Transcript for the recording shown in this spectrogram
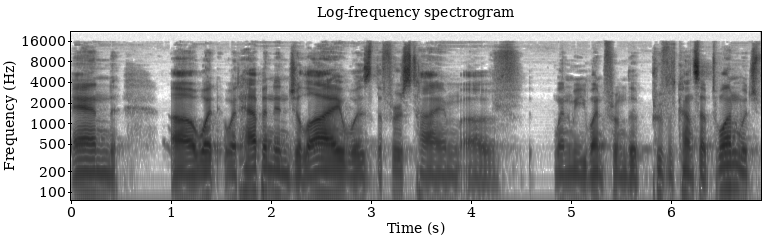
And uh, what, what happened in July was the first time of when we went from the proof of concept one, which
